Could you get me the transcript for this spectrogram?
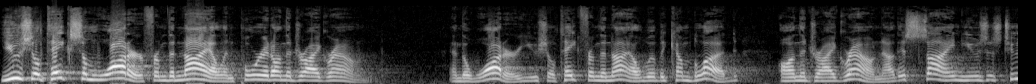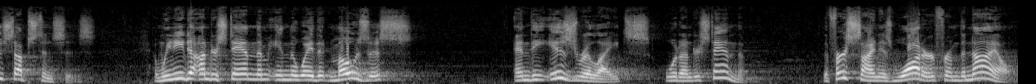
you shall take some water from the Nile and pour it on the dry ground. And the water you shall take from the Nile will become blood on the dry ground. Now, this sign uses two substances. And we need to understand them in the way that Moses and the Israelites would understand them. The first sign is water from the Nile.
